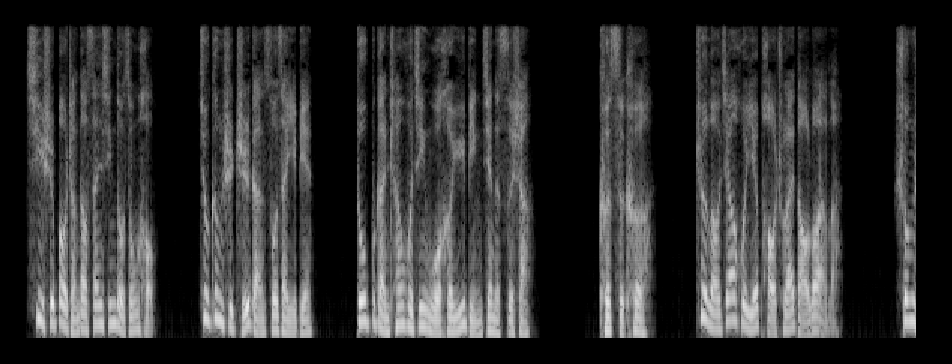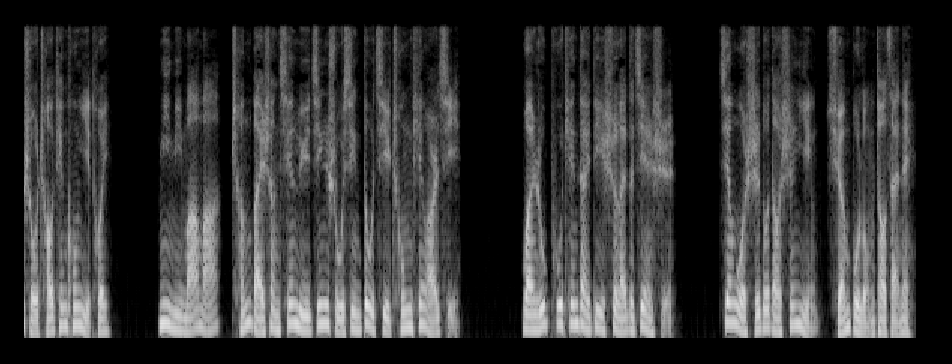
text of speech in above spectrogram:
气势暴涨到三星斗宗后，就更是只敢缩在一边，都不敢掺和进我和于炳间的厮杀。可此刻，这老家伙也跑出来捣乱了，双手朝天空一推，密密麻麻成百上千缕金属性斗气冲天而起，宛如铺天盖地射来的箭矢，将我十多道身影全部笼罩在内。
